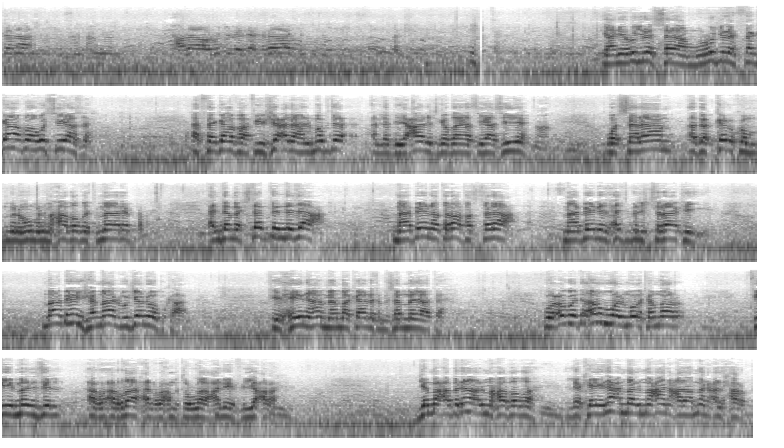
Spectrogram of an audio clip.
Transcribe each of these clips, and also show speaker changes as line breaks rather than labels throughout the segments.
سيدنا على رجل الإخراج. يعني رجل السلام ورجل الثقافة والسياسة. الثقافة في شعره المبدع الذي يعالج قضايا سياسية. والسلام أذكركم منه من محافظة مارب. عندما اشتد النزاع ما بين أطراف الصراع ما بين الحزب الاشتراكي ما بين شمال وجنوب كان. في حينها مما كانت مسمياته. وعقد أول مؤتمر في منزل الراحل رحمة الله عليه في يعرة. جمع أبناء المحافظة لكي نعمل معا على منع الحرب.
